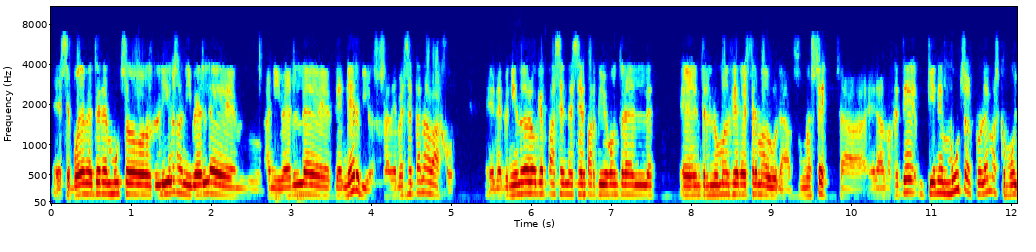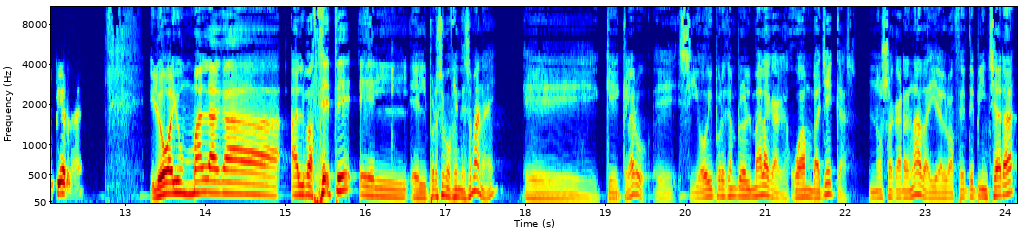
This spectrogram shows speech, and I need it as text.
eh, se puede meter en muchos líos a nivel, eh, a nivel eh, de nervios, o sea, de verse tan abajo. Eh, dependiendo de lo que pase en ese partido contra el, eh, entre el Numancia y la Extremadura, pues no sé, o sea, el Albacete tiene muchos problemas como hoy pierda. ¿eh? Y luego hay un Málaga-Albacete el, el próximo fin de semana, ¿eh? Eh, que claro, si hoy, por ejemplo, el Málaga, que juega en Vallecas, no sacara nada y el Albacete pinchara,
